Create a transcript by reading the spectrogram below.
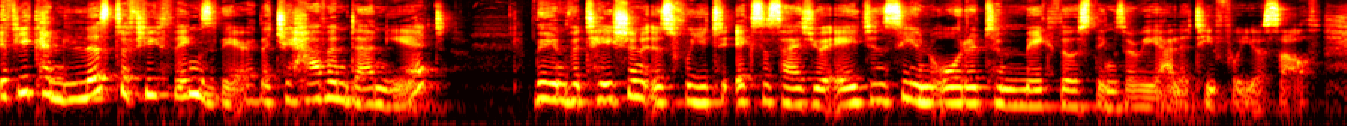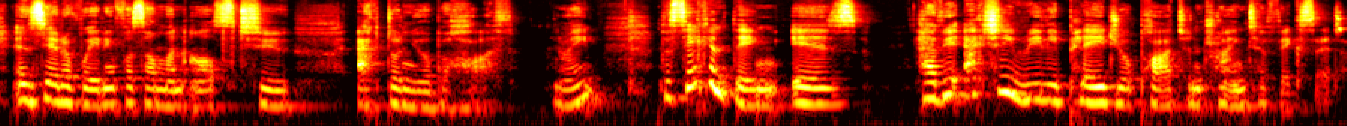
if you can list a few things there that you haven't done yet, the invitation is for you to exercise your agency in order to make those things a reality for yourself instead of waiting for someone else to act on your behalf, right? The second thing is have you actually really played your part in trying to fix it,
